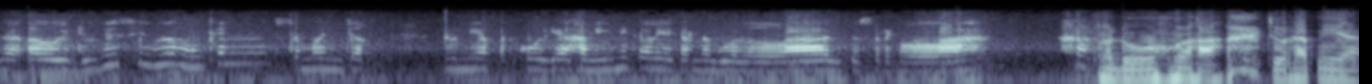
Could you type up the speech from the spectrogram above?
nggak tahu juga sih gue mungkin semenjak dunia perkuliahan ini kali ya karena gue lelah gitu sering lelah Aduh, curhat nih ya.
